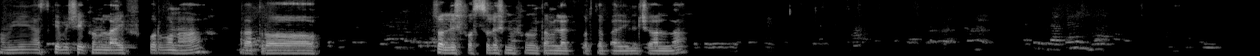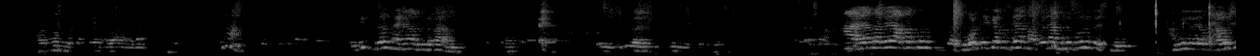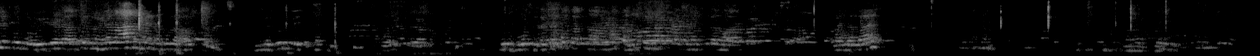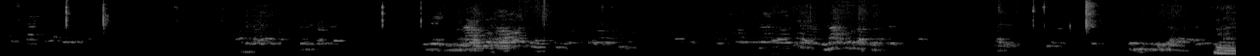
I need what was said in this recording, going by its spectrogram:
আমি আজকে বেশিক্ষণ লাইভ করব না। রাত্র চল্লিশ পঁচল্লিশ মিনিট পর্যন্ত আমি লাইভ করতে পারি, ইনশাআল্লাহ। আমি হাউসের করব ওই যে আজকে মহিলা আগে মেনে বলে হাউস করি আমি দূর পেয়েছি হুম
